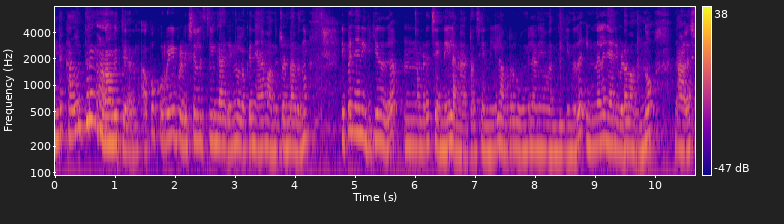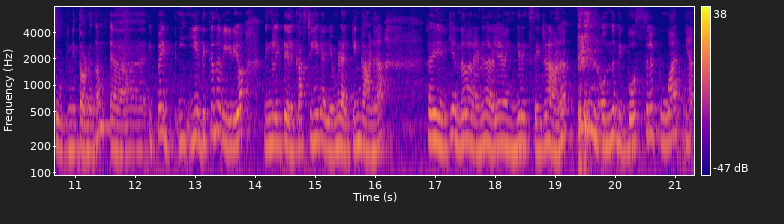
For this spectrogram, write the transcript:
എന്റെ കള്ളത്തരം കാണാൻ പറ്റുമായിരുന്നു. അപ്പോൾ കുറേ പ്രൊഡിക്ഷൻ ലിസ്റ്റിലും കാര്യങ്ങളിലൊക്കെ ഞാൻ വന്നിട്ടുണ്ടായിരുന്നു. ഇപ്പം ഞാൻ ഇരിക്കുന്നത് നമ്മുടെ ചെന്നൈയിലാണ് കേട്ടോ. ചെന്നൈയിൽ അവരുടെ റൂമിലാണ് ഞാൻ വന്നിരിക്കുന്നത്. ഇന്നലെ ഞാൻ ഇവിടെ വന്നു. നാളെ ഷൂട്ടിംഗ് തുടങ്ങും. ഇപ്പം ഈ- എടുക്കുന്ന വീഡിയോ നിങ്ങൾ ഈ ടെലികാസ്റ്റിംഗ് കഴിയുമ്പോഴായിരിക്കും കാണുക. എനിക്ക് എന്താ പറയണത് അറിയില്ല. ഞാൻ ഭയങ്കര എക്സൈറ്റഡ് ആണ്. ഒന്ന് ബിഗ് ബോസിൽ പോവാൻ ഞാൻ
